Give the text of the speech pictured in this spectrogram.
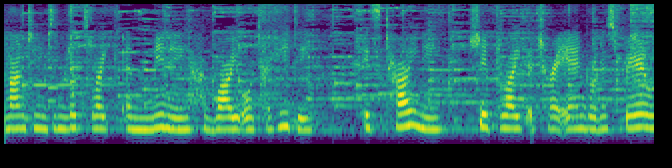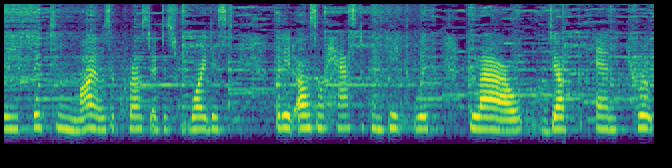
mountains and looks like a mini Hawaii or Tahiti. It's tiny, shaped like a triangle and is barely 15 miles across at its widest, but it also has to compete with Palau, Yap, and Truk.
